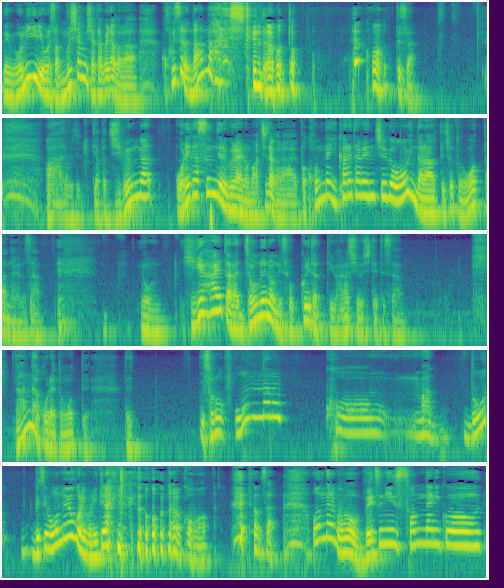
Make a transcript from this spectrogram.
でおにぎり俺さむしゃむしゃ食べながらこいつら何の話してんだろうと。思ってさ。ああでもやっぱ自分が俺が住んでるぐらいの街だからやっぱこんな行かれた連中が多いんだなってちょっと思ったんだけどさ。でもひげ生えたらジョン・レノンにそっくりだっていう話をしててさ。なんだこれと思って。でその女の子まあどう別に女の子にも似てないんだけど女の子も。でもさ女の子も別にそんなにこう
